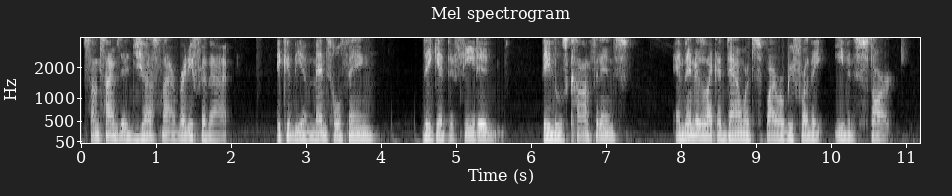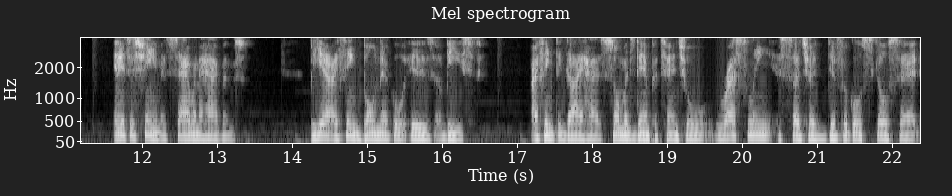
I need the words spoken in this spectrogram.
sometimes they're just not ready for that. It could be a mental thing they get defeated, they lose confidence, and then there's like a downward spiral before they even start. And it's a shame. It's sad when it happens. But yeah, I think Bo Nickal is a beast. I think the guy has so much damn potential. Wrestling is such a difficult skill set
